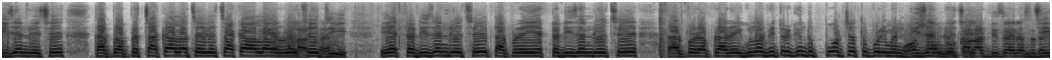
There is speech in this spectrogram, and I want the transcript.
ডিজাইন রয়েছে। তারপর আপনার চাকা আলা চাইলে চাকা আলা রয়েছে জি। এই একটা ডিজাইন রয়েছে তারপরে এই একটা ডিজাইন রয়েছে তারপর আপনার এগুলোর ভিতরে কিন্তু পর্যাপ্ত পরিমাণ ডিজাইন রয়েছে। colour design আছে, জি।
